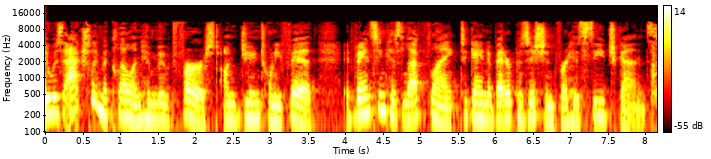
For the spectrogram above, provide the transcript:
It was actually McClellan who moved first on June 25th, advancing his left flank to gain a better position for his siege guns.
